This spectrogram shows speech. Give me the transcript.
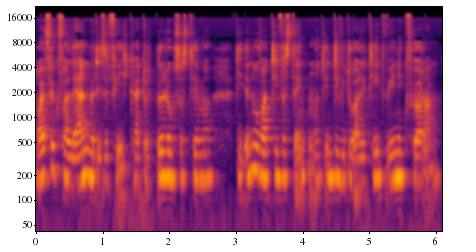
Häufig verlernen wir diese Fähigkeit durch Bildungssysteme, die innovatives Denken und Individualität wenig fördern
